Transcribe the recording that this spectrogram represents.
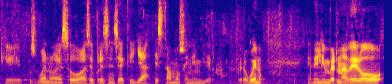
que pues bueno eso hace presencia que ya estamos en invierno. Pero bueno, en el invernadero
